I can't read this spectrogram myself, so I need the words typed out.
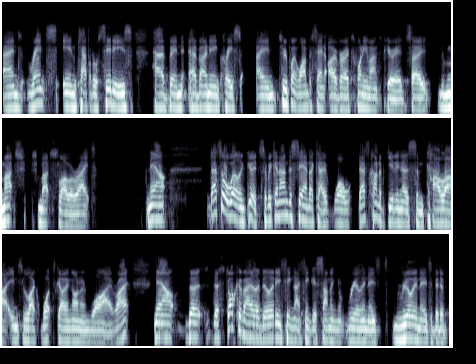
and rents in capital cities have been have only increased in 2.1% over a 20 month period. So much much slower rate. Now, that's all well and good. So we can understand, okay, well, that's kind of giving us some color into like what's going on and why, right? Now, the the stock availability thing, I think, is something that really needs really needs a bit of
